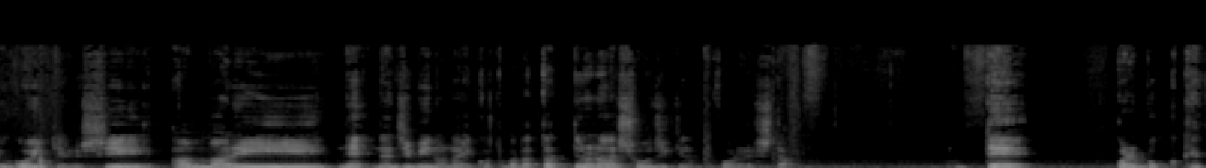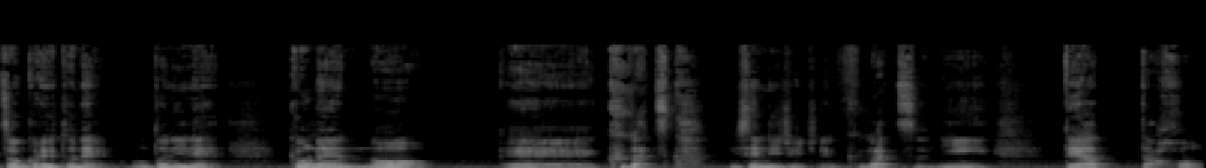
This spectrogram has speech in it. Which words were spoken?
動いてるしあんまりね馴染みのない言葉だったっていうのは正直なところでした。でこれ僕結論から言うとね本当にね去年のえー、9月か。2021年9月に出会った本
